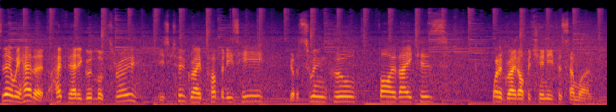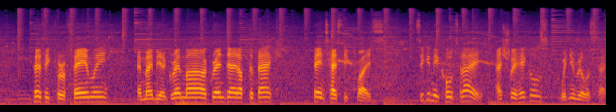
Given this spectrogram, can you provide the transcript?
So there we have it. I hope you had a good look through. These two great properties here. You've got a swimming pool, five acres. What a great opportunity for someone. Perfect for a family and maybe a grandma, granddad up the back. Fantastic place. So give me a call today. Ashley Heckels, Whitney Real Estate.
